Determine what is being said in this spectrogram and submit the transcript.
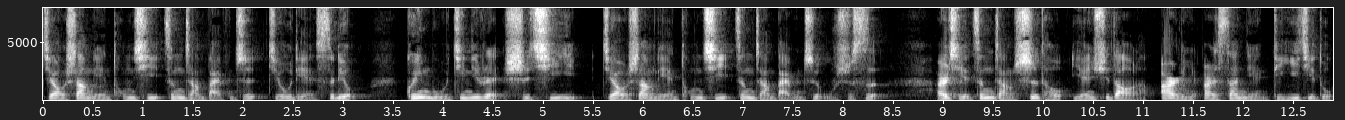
较上年同期增长百分之九点四六，规模净利润十七亿。较上年同期增长百分之五十四，而且增长势头延续到了二零二三年第一季度。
